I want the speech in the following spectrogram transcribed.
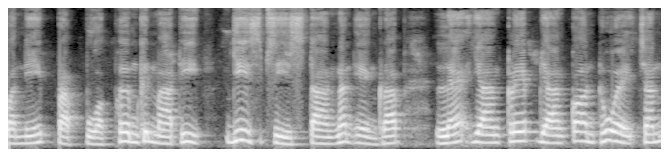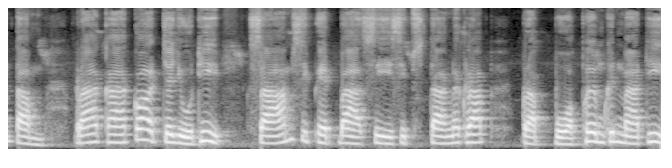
วันนี้ปรับบวกเพิ่มขึ้นมาที่ 24 สตางค์นั่นเองครับ และยางเกรฟยางก้อนถ้วยชั้นต่ำราคาก็จะอยู่ที่ 31 บาท 40 สตางค์นะครับ ปรับบวกเพิ่มขึ้นมาที่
